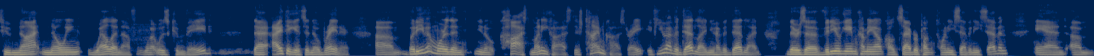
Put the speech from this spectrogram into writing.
to not knowing well enough what was conveyed that I think it's a no brainer. Um, but even more than you know cost money cost there's time cost right? If you have a deadline you have a deadline. There's a video game coming out called cyberpunk 2077 and um,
